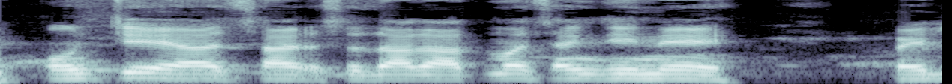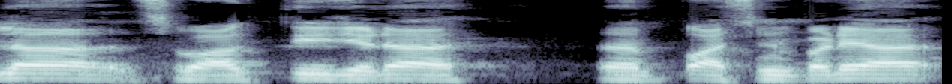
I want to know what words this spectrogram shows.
ਪਹੁੰਚੇ ਆ ਸਾ- ਸਰਦਾਰ ਆਤਮਾ ਸਿੰਘ ਜੀ ਨੇ ਪਹਿਲਾਂ ਸਵਾਗਤੀ ਜਿਹੜਾ ਭਾਸ਼ਣ ਪੜਿਆ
